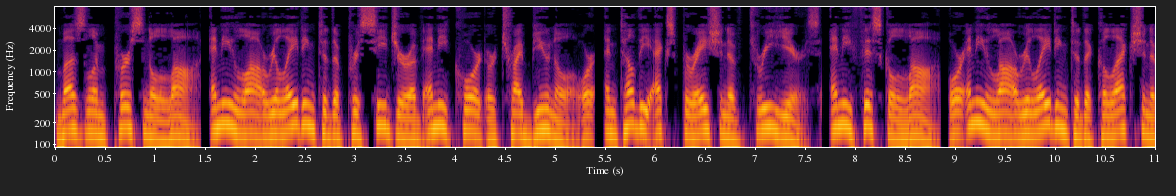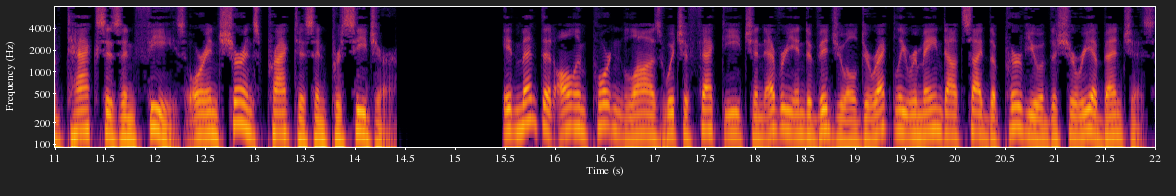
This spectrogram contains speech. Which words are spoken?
Muslim personal law, any law relating to the procedure of any court or tribunal or, until the expiration of three years, any fiscal law, or any law relating to the collection of taxes and fees or insurance practice and procedure. It meant that all important laws which affect each and every individual directly remained outside the purview of the sharia benches.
